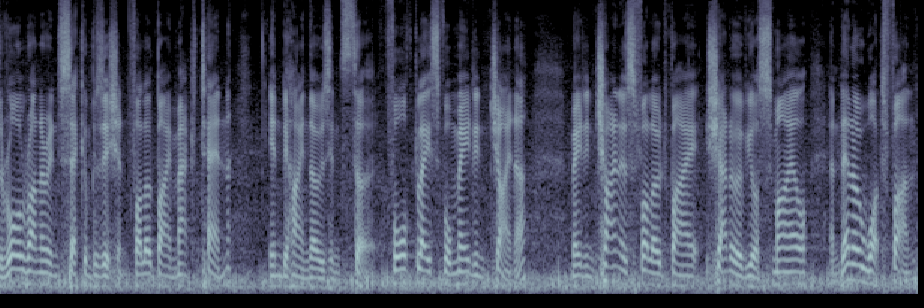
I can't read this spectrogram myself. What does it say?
the Royal Runner in second position, followed by Mac 10 in behind those in third. Fourth place for Made in China. Made in China's followed by Shadow of Your Smile, and then Oh What Fun,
